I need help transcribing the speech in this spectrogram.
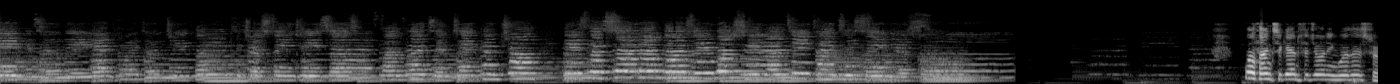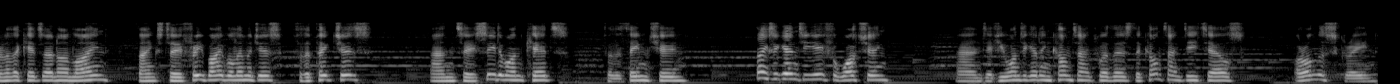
You till the end. Why don't you put to trust in Jesus and let him take control? He's the Son of God who loves you and he died to save your soul. Well, thanks again for joining with us for another Kidzone Online. Thanks to Free Bible Images for the pictures and to Cedarmont Kids for the theme tune. Thanks again to you for watching and if you want to get in contact with us, the contact details are on the screen.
